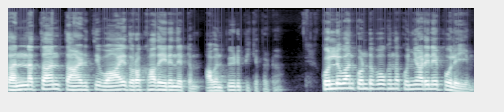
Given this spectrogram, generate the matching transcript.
തന്നെത്താൻ താഴ്ത്തി വായ തുറക്കാതെ ഇരുന്നിട്ടും അവൻ പീഡിപ്പിക്കപ്പെട്ടു. കൊല്ലുവാൻ കൊണ്ടുപോകുന്ന കുഞ്ഞാടിനെ പോലെയും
